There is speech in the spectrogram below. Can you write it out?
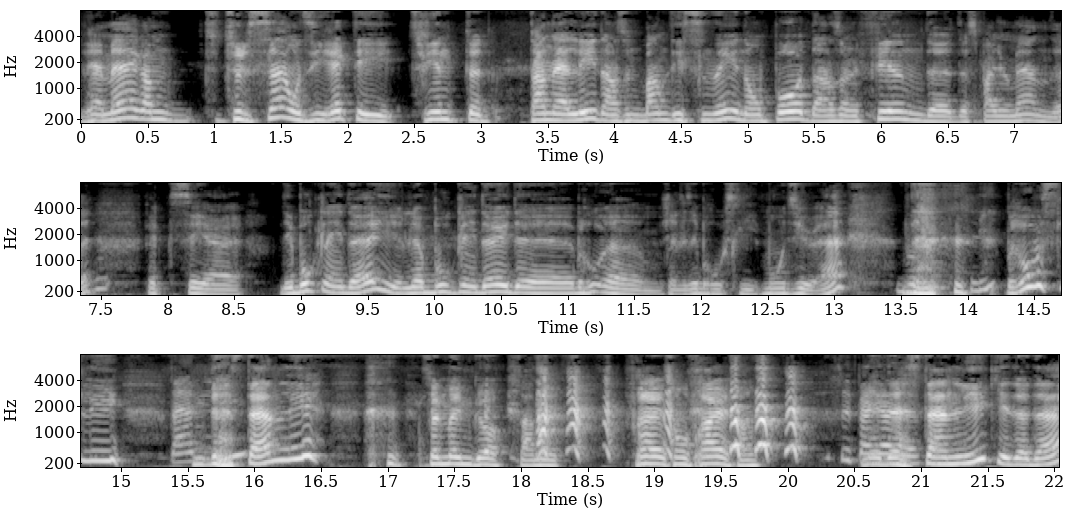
vraiment, comme tu, tu le sens, on dirait que t'es, tu viens de te- t'en aller dans une bande dessinée et non pas dans un film de, de Spider-Man. hein. Fait que c'est euh, des beaux clins d'œil. Le beau clin d'œil de. Bru- euh, J'allais dire Bruce Lee, mon dieu, hein? Bruce Lee. Bruce Lee Stanley, de Stanley. c'est le même gars, la même. Frère, son frère, je pense. c'est pas Mais grave. de Stanley qui est dedans,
